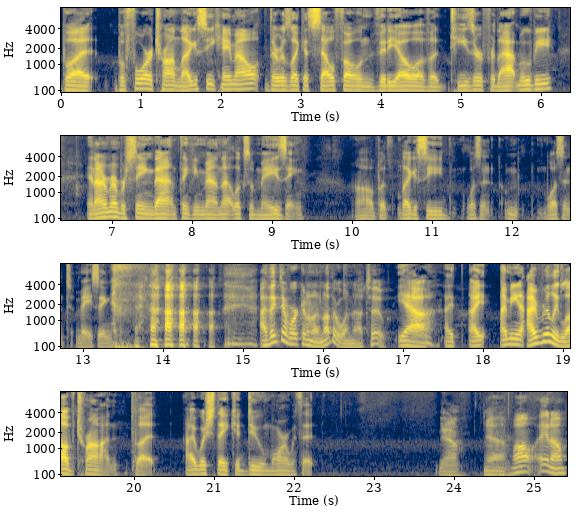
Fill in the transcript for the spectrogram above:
but before Tron Legacy came out, there was like a cell phone video of a teaser for that movie, and I remember seeing that and thinking, "Man, that looks amazing." Uh, but Legacy wasn't wasn't amazing. I think they're working on another one now too. yeah, I, I I mean, I really love Tron, but I wish they could do more with it. Yeah. Yeah. Well, you know,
